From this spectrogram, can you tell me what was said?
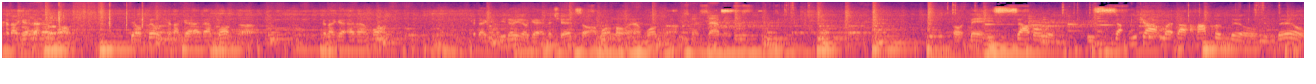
Can I get an M1? Yo, Bill, can I get an M1 though? Can I get an M1? Can I, get, you know you're not getting a chainsaw. What about an M1 though? He's gonna sabo. Oh, mate, he's saboing. He's sa- you can't let that happen, Bill. Bill.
